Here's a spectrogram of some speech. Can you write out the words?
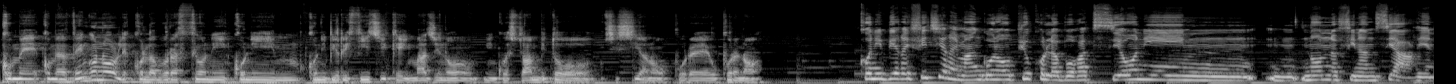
Come, come, avvengono le collaborazioni con i, con i, birrifici che immagino in questo ambito ci siano oppure, oppure no? Con i birrifici rimangono più collaborazioni non finanziarie.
